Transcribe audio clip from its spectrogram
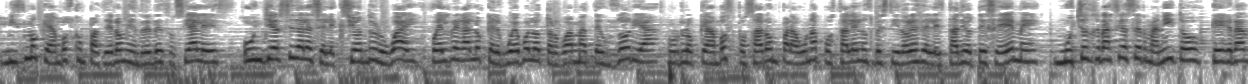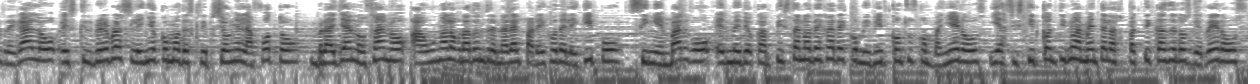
mismo que ambos compartieron en redes sociales. Un jersey de la selección de Uruguay fue el regalo que el huevo le otorgó a Mateus Doria, por lo que ambos posaron para una postal en los vestidores del estadio TCM. Muchas gracias hermanito, qué gran regalo, escribió el brasileño como descripción en la foto. Brian Lozano aún no ha logrado entrenar al parejo del equipo, sin embargo, el mediocampista no deja de convivir con sus compañeros y asistir continuamente a las prácticas de los guerreros.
